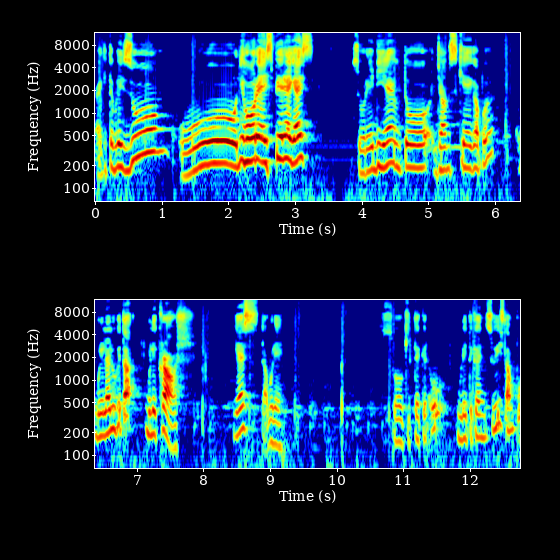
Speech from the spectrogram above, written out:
Right, kita boleh zoom. Oh, ni horror experience guys. So ready eh untuk jump scare ke apa. Boleh lalu ke tak? Boleh crouch. Yes, tak boleh. So kita kena Oh boleh tekan switch lampu.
